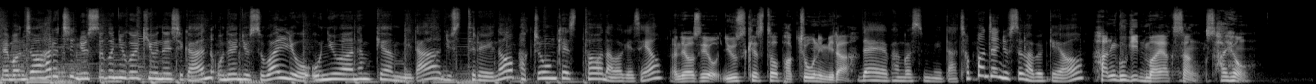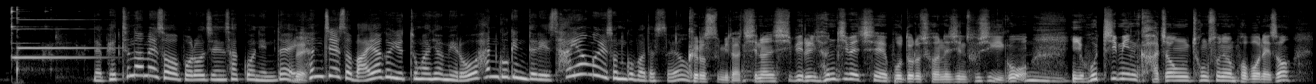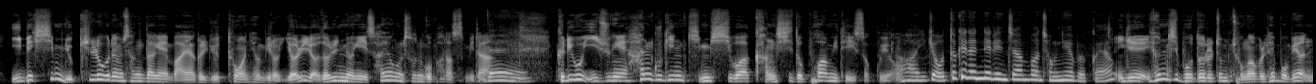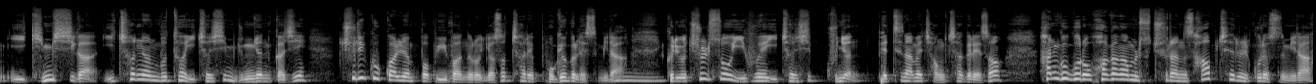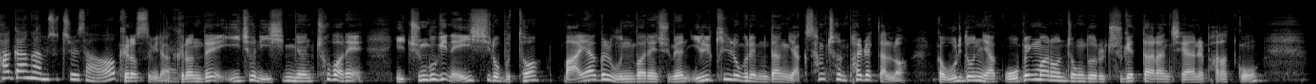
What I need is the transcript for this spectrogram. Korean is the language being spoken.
네, 먼저 하루치 뉴스 근육을 키우는 시간 오늘 뉴스 완료 오뉴완 함께합니다. 뉴스 트레이너 박조은 캐스터 나와 계세요. 안녕하세요. 뉴스 캐스터 박조은입니다. 네, 반갑습니다. 첫 번째 뉴스 가볼게요. 한국인 마약상 사형. 네, 베트남에서 벌어진 사건인데 네. 현지에서 마약을 유통한 혐의로 한국인들이 사형을 선고받았어요. 그렇습니다. 지난 11일 현지 매체의 보도로 전해진 소식이고 음, 이 호찌민 가정 청소년 법원에서 216kg 상당의 마약을 유통한 혐의로 18명이 사형을 선고받았습니다. 네. 그리고 이 중에 한국인 김 씨와 강 씨도 포함이 돼 있었고요. 아, 이게 어떻게 된 일인지 한번 정리해 볼까요? 이게 현지 보도를 좀 종합을 해 보면 이 김 씨가 2000년부터 2016년까지 출입국 관련법 위반 으로 6차례 복역을 했습니다. 음, 그리고 출소 이후에 2019년 베트남에 정착을 해서 한국으로 화강암을 수출하는 사업체를 꾸렸습니다. 화강암 수출 사업. 그렇습니다. 네. 그런데 2020년 초반에 이 중국인 A 씨로부터 마약을 운반해 주면 1kg당 약 3,800달러, 그러니까 우리 돈 약 500만 원 정도를 주겠다라는 제안을 받았고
